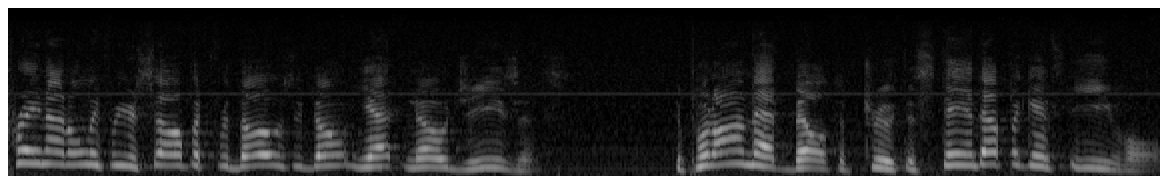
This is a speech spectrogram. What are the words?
pray not only for yourself, but for those who don't yet know Jesus, to put on that belt of truth, to stand up against evil,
